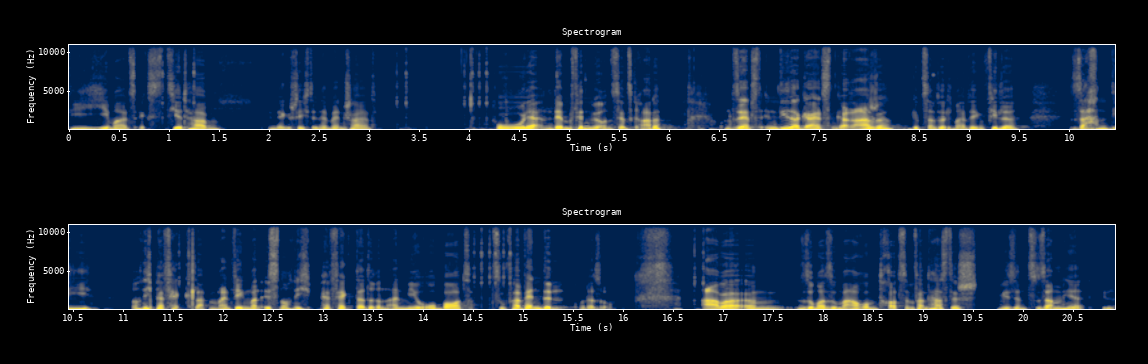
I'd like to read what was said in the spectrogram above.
die jemals existiert haben in der Geschichte der Menschheit. Oh, ja, in der befinden wir uns jetzt gerade. Und selbst in dieser geilsten Garage gibt es natürlich meinetwegen viele Sachen, die noch nicht perfekt klappen. Meinetwegen, man ist noch nicht perfekt da drin, ein Miro-Board zu verwenden oder so. Aber ähm, summa summarum trotzdem fantastisch. Wir sind zusammen hier in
